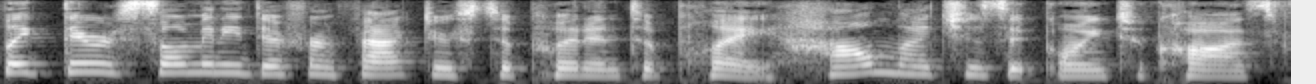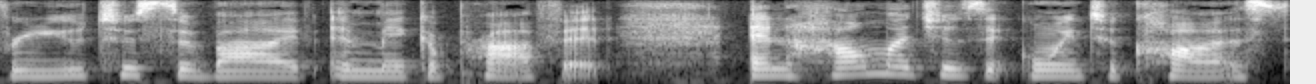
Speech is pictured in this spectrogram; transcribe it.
Like, there are so many different factors to put into play. How much is it going to cost for you to survive and make a profit? And how much is it going to cost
